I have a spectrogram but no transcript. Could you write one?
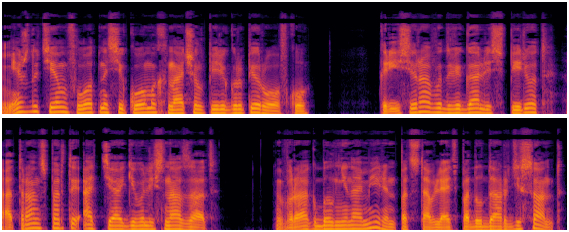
Между тем флот насекомых начал перегруппировку. Крейсера выдвигались вперед, а транспорты оттягивались назад. Враг был не намерен подставлять под удар десант.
